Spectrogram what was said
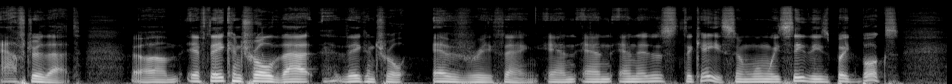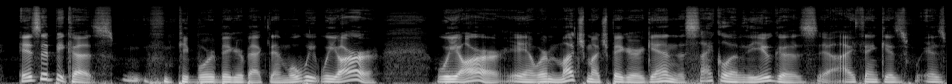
after that. Um, if they control that, they control everything, and and and it is the case. And when we see these big books, is it because people were bigger back then? Well, we we are we are. You know, we're much much bigger again. The cycle of the yugas, I think, is is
